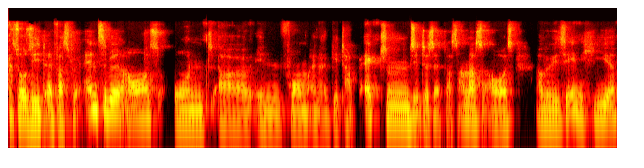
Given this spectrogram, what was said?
So sieht etwas für Ansible aus und äh, in Form einer GitHub Action sieht es etwas anders aus. Aber wir sehen hier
